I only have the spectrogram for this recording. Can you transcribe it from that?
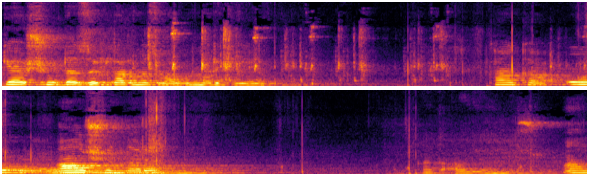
Gel şurada zırhlarımız var. Bunları giyelim. Kanka al şunları. Alıyormuş. Al.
